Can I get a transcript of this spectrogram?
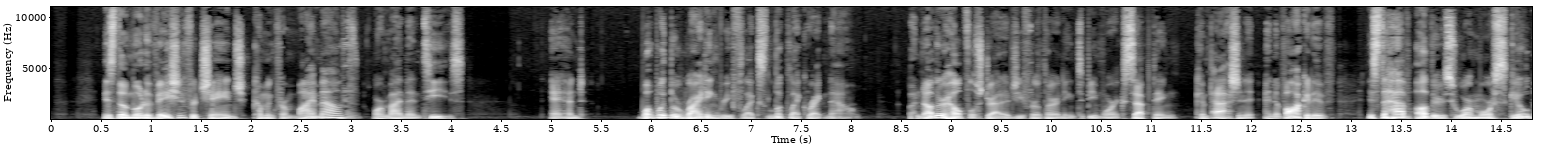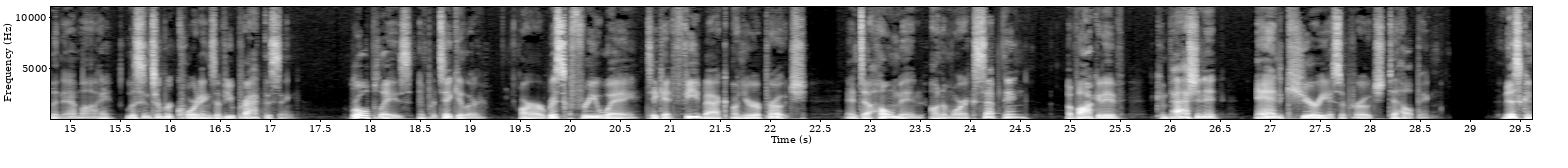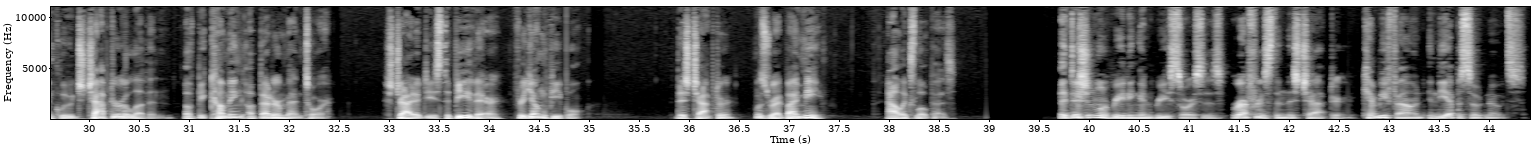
Is the motivation for change coming from my mouth or my mentees? And what would the righting reflex look like right now? Another helpful strategy for learning to be more accepting, compassionate, and evocative is to have others who are more skilled in MI listen to recordings of you practicing. Role plays, in particular, are a risk free way to get feedback on your approach and to home in on a more accepting, evocative, compassionate, and curious approach to helping. This concludes Chapter 11 of Becoming a Better Mentor Strategies to Be There for Young People. This chapter was read by me, Alex Lopez. Additional reading and resources referenced in this chapter can be found in the episode notes.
